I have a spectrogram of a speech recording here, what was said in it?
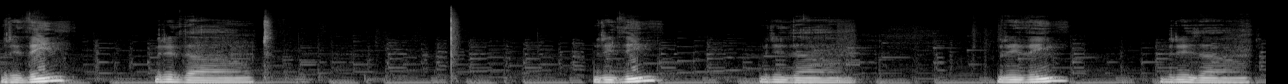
Breathe in. Breathe out. Breathe in. Breathe out. Breathe in. Breathe out.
